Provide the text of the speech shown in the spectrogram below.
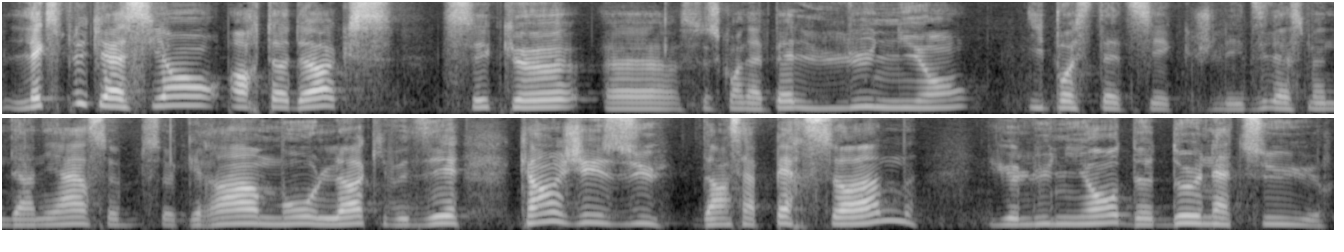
L'explication orthodoxe, c'est que c'est ce qu'on appelle l'union hypostatique. Je l'ai dit la semaine dernière, ce, grand mot-là qui veut dire quand Jésus, dans sa personne, il y a l'union de deux natures.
